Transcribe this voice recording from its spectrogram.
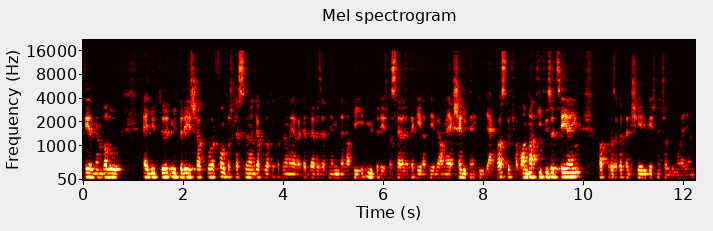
térben való együttműködés, akkor fontos lesz olyan gyakorlatokat, olyan elveket bevezetni a mindennapi működésbe a szervezetek életébe, amelyek segíteni tudják azt, hogy ha vannak kitűzött céljaink, akkor azokat el is érjük, és ne csak duma legyen.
